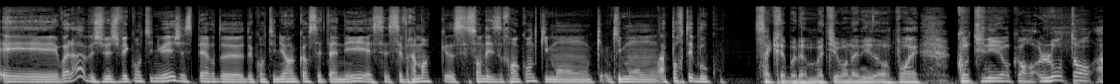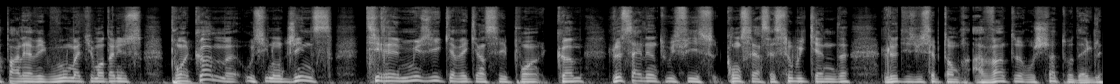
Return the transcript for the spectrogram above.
Et voilà, je, vais continuer. J'espère de, continuer encore cette année. Et c'est vraiment ce sont des rencontres qui m'ont qui m'ont apporté beaucoup. Sacré bonhomme, Mathieu Montanus. On pourrait continuer encore longtemps à parler avec vous. MathieuMontanus.com ou sinon jeans-musique avec un C.com. Le Silent Wi-Fi concert, c'est ce week-end, le 18 septembre à 20h au Château d'Aigle.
